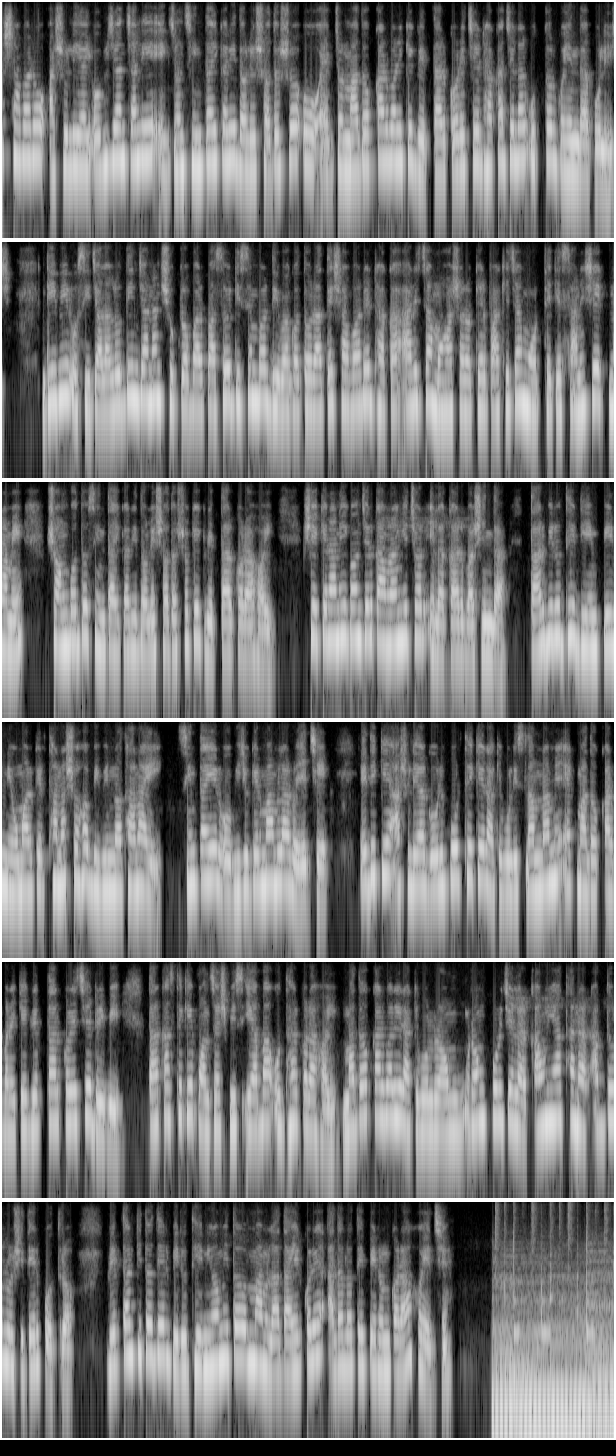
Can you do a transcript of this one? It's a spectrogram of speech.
বুধবার সাভার ও আশুলিয়ায় অভিযান চালিয়ে একজন ছিনতাইকারী দলের সদস্য ও একজন মাদক কারবারিকে গ্রেপ্তার করেছে ঢাকা জেলার উত্তর গোয়েন্দা পুলিশ। ডিবির ওসি জালাল উদ্দিন জানান, শুক্রবার পাঁচই ডিসেম্বর দিবাগত রাতে সাভারের ঢাকা আরিচা মহাসড়কের পাখিজা মোড় থেকে সানি শেখ নামে সংবদ্ধ ছিনতাইকারী দলের সদস্যকে গ্রেপ্তার করা হয়। সে কেরানীগঞ্জের কামরাঙ্গীচর এলাকার বাসিন্দা। তার বিরুদ্ধে ডিএমপির মার্কেট থানাসহ বিভিন্ন থানায় ছিনতাইয়ের অভিযোগের মামলা রয়েছে। এদিকে আশুলিয়ার গৌরীপুর থেকে রাকিবুল ইসলাম নামে এক মাদক কারবারিকে গ্রেপ্তার করেছে ডিবি। তার কাছ থেকে পঞ্চাশ পিস ইয়াবা উদ্ধার করা হয়। মাদক কারবারি রাকিবুল রংপুর জেলার কাউনিয়া থানার আব্দুর রশিদের পুত্র। গ্রেপ্তারকৃতদের বিরুদ্ধে নিয়মিত মামলা দায়ের করে আদালতে প্রেরণ করা হয়েছে।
